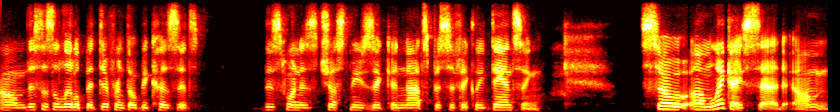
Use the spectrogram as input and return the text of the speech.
Um, this is a little bit different though because it's this one is just music and not specifically dancing. So, um, like I said, um,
